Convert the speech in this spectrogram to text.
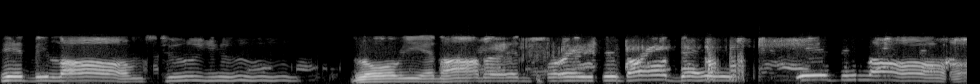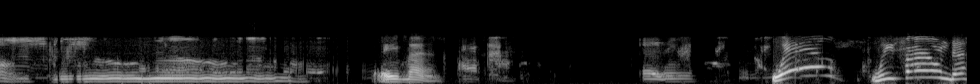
It belongs to you. Glory and honor and praises all day. It belongs to you. Amen. Amen. Well, we found her.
